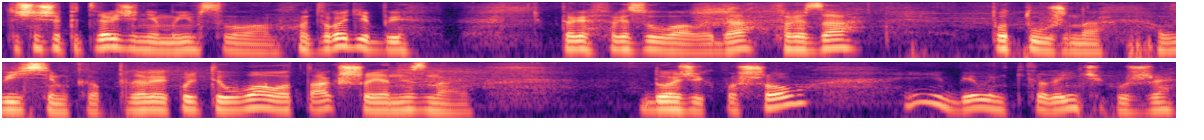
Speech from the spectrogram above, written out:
точніше, підтвердження моїм словам. От вроді би перефрезували, да? фреза потужна, вісімка, перекультивувала так, що я не знаю. Дожик пішов, і біленький корінчик вже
